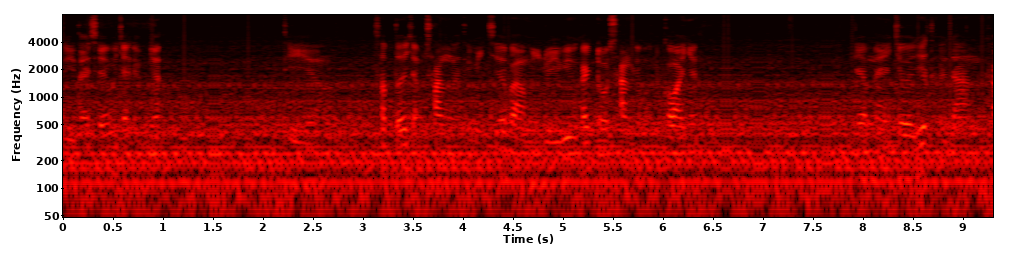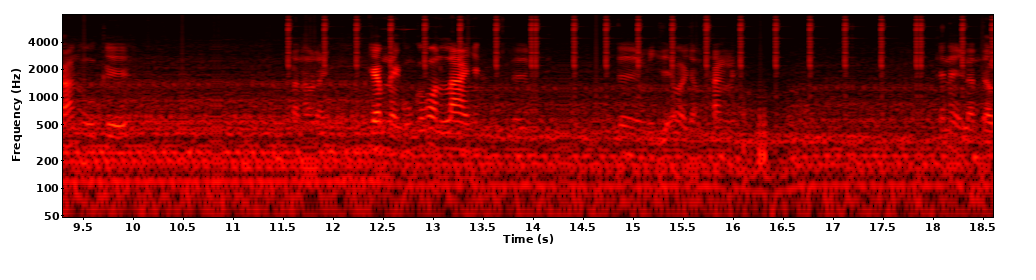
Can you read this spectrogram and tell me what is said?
thì tài xế mới chạy được nha thì ờ, sắp tới chạm xăng này thì mình sẽ vào mình review cách đổ xăng cho người coi nhé game này chơi giết thời gian khá là ok. Bạn nào đánh game này cũng có online nha mình dễ vào trạm xăng này. Cái này lần đầu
